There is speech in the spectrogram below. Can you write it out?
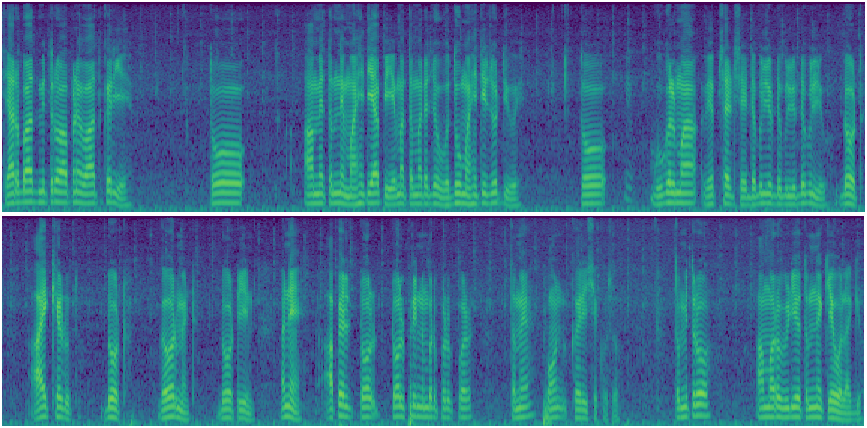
ત્યારબાદ મિત્રો આપણે વાત કરીએ તો આ મેં તમને માહિતી આપી, એમાં તમારે જો વધુ માહિતી જોઈતી હોય, તો ગૂગલમાં વેબસાઇટ છે W W W dot I ખેડૂત ડોટ ગવર્મેન્ટ ડોટ ઇન અને આપેલ ટોલ ટોલ ફ્રી નંબર પર પર તમે ફોન કરી શકો છો. તો મિત્રો, આ મારો વીડિયો તમને કેવો લાગ્યો?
